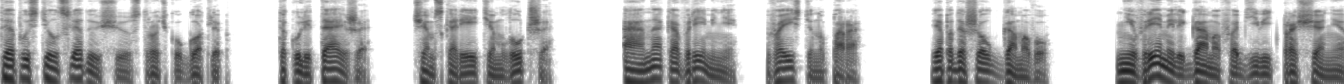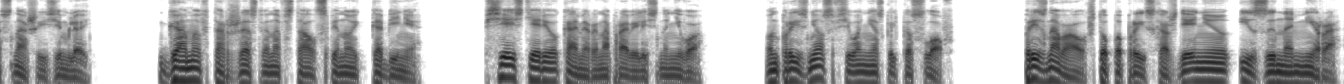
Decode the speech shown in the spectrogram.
Ты опустил следующую строчку, Готлеб. Так улетай же. Чем скорее, тем лучше. А она ко времени. Воистину пора. Я подошел к Гамову. Не время ли Гамов объявить прощание с нашей землей? Гамов торжественно встал спиной к кабине. Все стереокамеры направились на него. Он произнес всего несколько слов. Признавал, что по происхождению из иномира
